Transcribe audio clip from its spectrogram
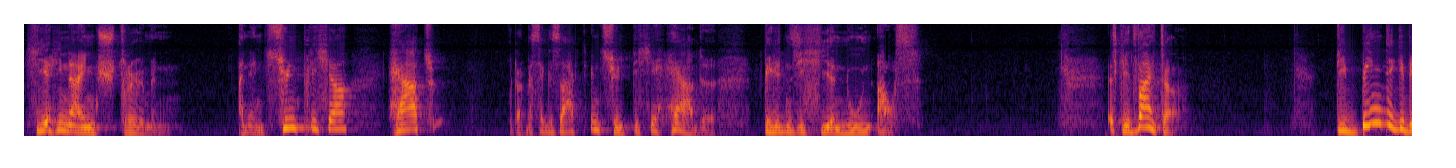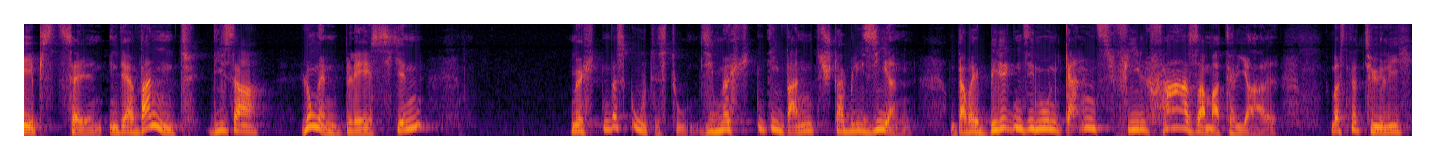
hier hineinströmen. Ein entzündlicher Herd oder besser gesagt entzündliche Herde bilden sich hier nun aus. Es geht weiter. Die Bindegewebszellen in der Wand dieser Lungenbläschen möchten was Gutes tun. Sie möchten die Wand stabilisieren. Und dabei bilden sie nun ganz viel Fasermaterial, was natürlich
